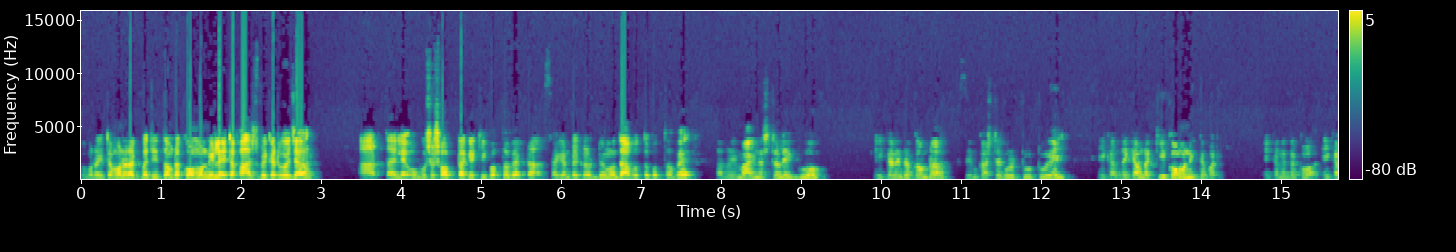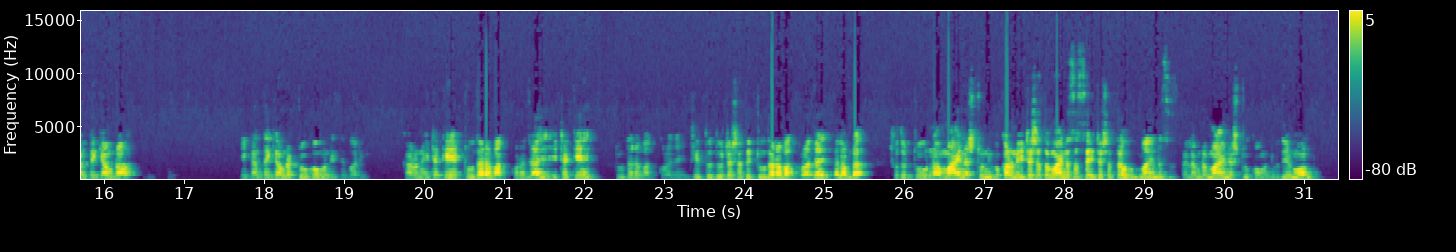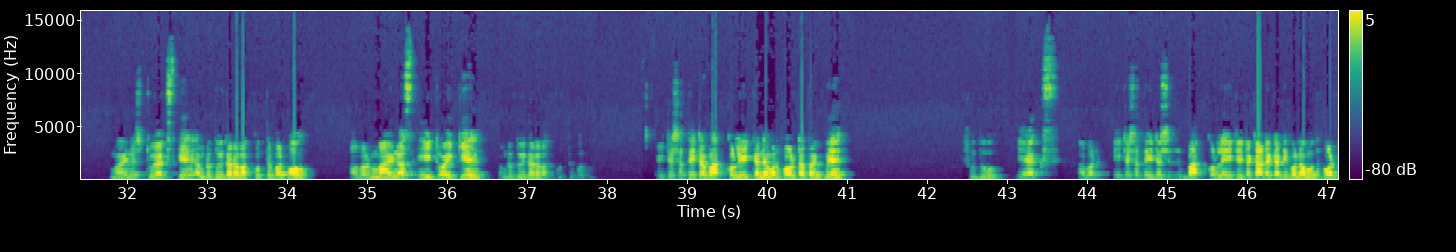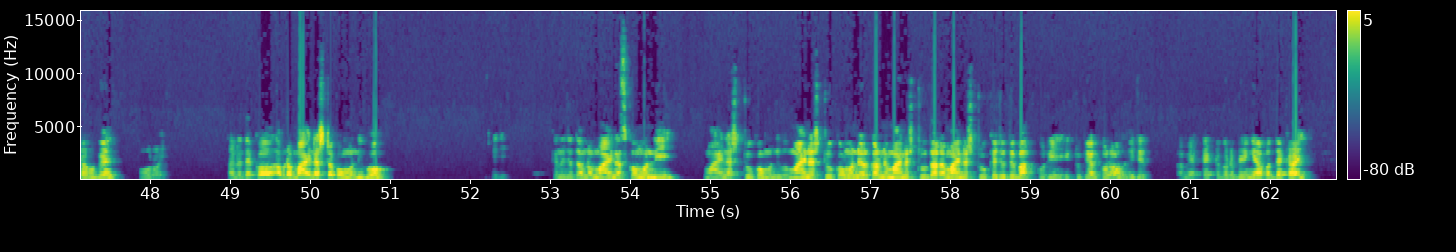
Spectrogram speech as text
তোমরা এটা মনে রাখবা, যেহেতু আমরা কমন নিলে এটা ফার্স্ট ব্র্যাকেট হয়ে যায়। আর তাইলে অবশ্যই সবটাকে কি করতে হবে? একটা সেকেন্ড ব্র্যাকেটের মধ্যে আবদ্ধ করতে হবে। তারপরে এই মাইনাসটা লিখব। এখানে দেখো আমরা সেম কাজটা করে টু টু এই এখান থেকে আমরা কি কমন নিতে পারি? এখানে দেখো, এখান থেকে আমরা, এখান থেকে আমরা টু কমন নিতে পারি। কারণ এটাকে টু দ্বারা ভাগ করা যায়, এটাকে টু দ্বারা ভাগ করা যায়। যেহেতু দুইটার সাথে টু দ্বারা ভাগ করা যায়, তাহলে আমরা শুধু টু না মাইনাস টু নিব। কারণ এটার সাথেও মাইনাস আছে, এটার সাথেও মাইনাস আছে। তাহলে আমরা মাইনাস টু কমন নিব। যেমন মাইনাস টু এক্সকে আমরা দুই দ্বারা ভাগ করতে পারব, আবার মাইনাস এইট ওয়াইকে আমরা দুই দ্বারা ভাগ করতে পারব। এটার সাথে এটা ভাগ করলে এখানে আমার ফলটা থাকবে শুধু এক্স আবার এটার সাথে এটা ভাগ করলে এটা এটা কাটাকাটি করলে আমাদের ফলটা হবে ফোর ওয়াই তাহলে দেখো, আমরা মাইনাসটা কমন নিব। এই যে, এখানে যদি আমরা মাইনাস কমন নিই মাইনাস টু কমন নিব। মাইনাস টু কমন নেওয়ার কারণে মাইনাস টু দ্বারা মাইনাস টুকে যদি ভাগ করি, একটু খেয়াল করো, এই যে, আমি একটা একটা করে ভেঙে আবার দেখাই।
